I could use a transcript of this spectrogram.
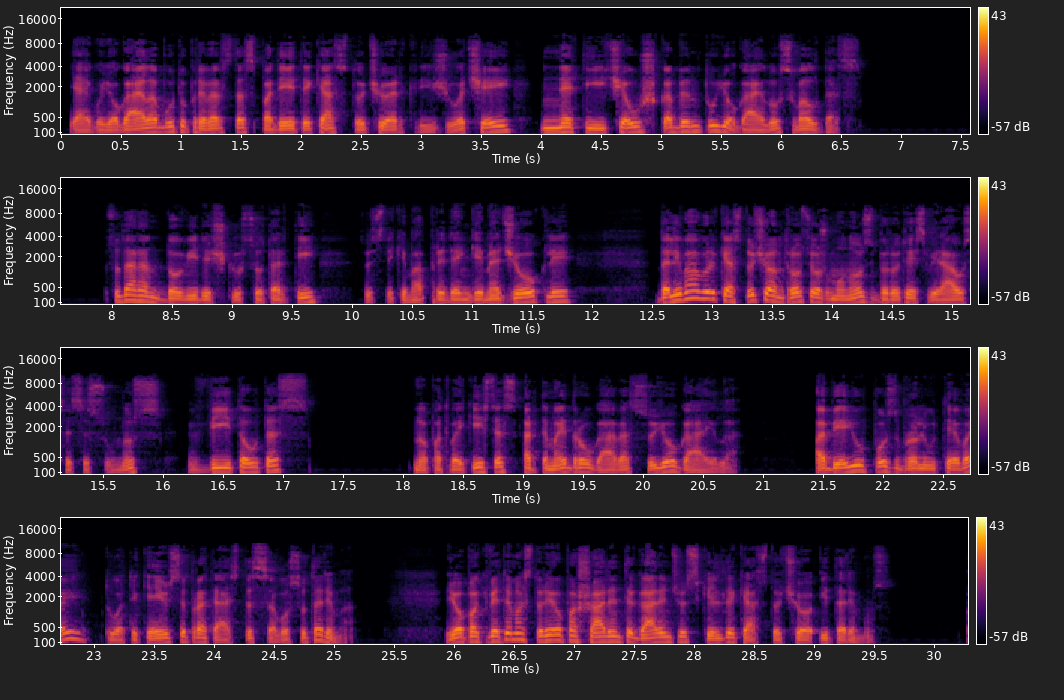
jeigu Jogaila būtų priverstas padėti kestučių ar kryžiuočiai, netyčia užkabintų Jogailos valdas. Sudarant Dovydiškių sutartį, susitikimą pridengė medžioklį, dalyvavo ir kestučio antrosios žmonos birutės vyriausiasis sūnus Vytautas, nuo pat vaikystės artimai draugavęs su Jogaila. Abiejų pusbrolių tėvai tuo tikėjusi pratesti savo sutarimą. Jo pakvietimas turėjo pašalinti galinčius kilti kestučio įtarimus.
